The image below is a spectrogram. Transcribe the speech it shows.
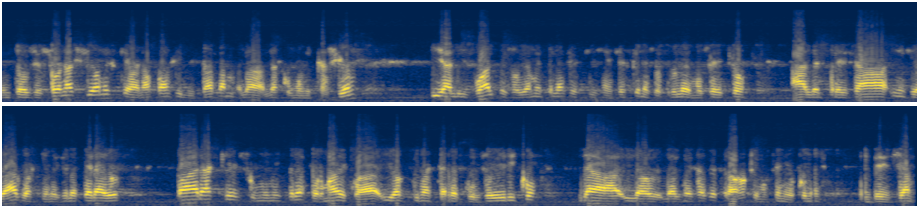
Entonces son acciones que van a facilitar la, la, comunicación y al igual, pues obviamente las exigencias que nosotros le hemos hecho a la empresa Inge Aguas, quien es el operador, para que suministre de forma adecuada y óptima este recurso hídrico la, las mesas de trabajo que hemos tenido con la Superintendencia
